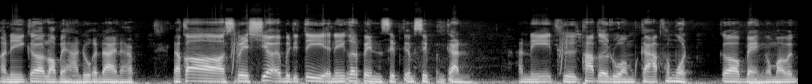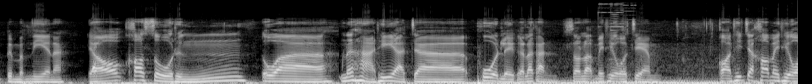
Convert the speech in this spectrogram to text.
อันนี้ก็ลองไปหาดูกันได้นะครับ แล้วก็ special ability อันนี้ก็เป็น 10 เต็ม 10 เหมือนกัน อันนี้คือภาพโดยรวมกราฟทั้งหมดก็แบ่งออกมาเป็นแบบนี้นะ เดี๋ยวเข้าสู่ถึงตัวเนื้อหาที่อยากจะพูดเลยก็แล้วกันสำหรับ Meteo Jam ก่อนที่จะเข้า Meteo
